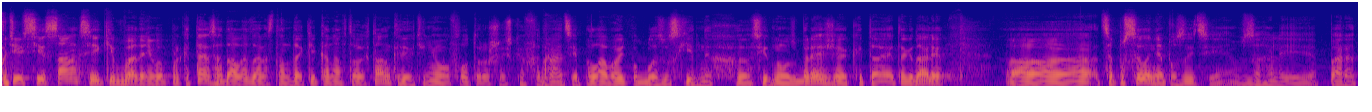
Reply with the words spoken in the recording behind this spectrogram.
Оті всі санкції, які введені, ви про Китай згадали. Зараз там декілька нафтових танкерів тіньового флоту Російської Федерації плавають поблизу східних е, східного узбережжя Китаю і так далі. Е, Це посилення позиції взагалі перед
